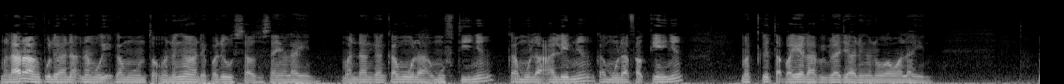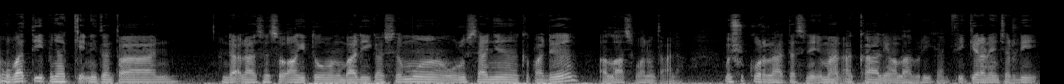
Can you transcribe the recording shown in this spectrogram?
Melarang pula anak-anak murid kamu untuk mendengar daripada ustaz-ustaz yang lain. Memandangkan kamulah muftinya, kamulah alimnya, kamulah faqihnya Maka tak payahlah pergi belajar dengan orang-orang lain. Mengubati penyakit ni tuan-tuan Hendaklah seseorang itu mengembalikan semua urusannya kepada Allah SWT Bersyukurlah atas nikmat akal yang Allah berikan. Fikiran yang cerdik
